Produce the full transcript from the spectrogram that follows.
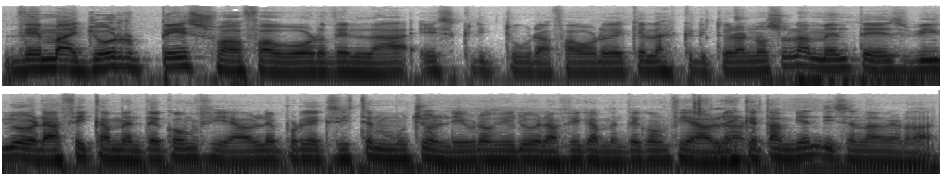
de mayor peso a favor de la escritura, a favor de que la escritura no solamente es bibliográficamente confiable, porque existen muchos libros bibliográficamente confiables Claro. que también dicen la verdad,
